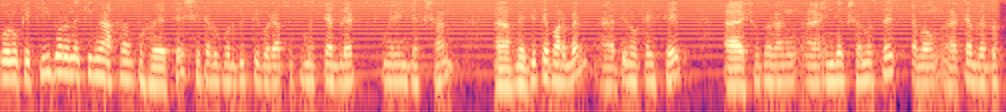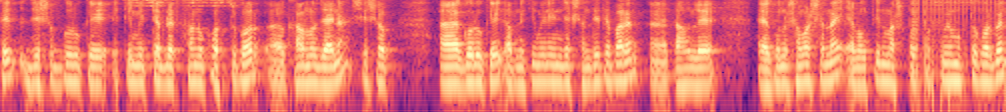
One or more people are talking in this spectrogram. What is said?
গরুকে কী ধরনের কিমি আক্রান্ত হয়েছে সেটার উপর ভিত্তি করে আপনি কিমির ট্যাবলেট, কিমির ইঞ্জেকশন আপনি দিতে পারবেন। তিনোটাই সেফ সুতরাং ইঞ্জেকশনও সেফ এবং ট্যাবলেটও সেফ যেসব গরুকে কিমির ট্যাবলেট খাওয়ানো কষ্টকর খাওয়ানো যায় না, সেসব গরুকে আপনি কিমির ইঞ্জেকশন দিতে পারেন তাহলে কোনো সমস্যা নাই এবং তিন মাস পর পর কিমি মুক্ত করবেন।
